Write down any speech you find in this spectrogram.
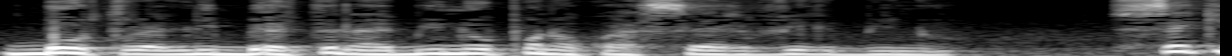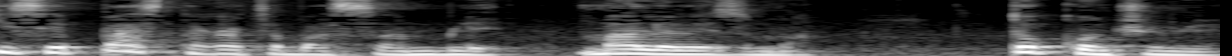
d'autres la liberté na bino pour quoi servir bino. Ce qui se passe dans la assemblée, malheureusement. Tout continue.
